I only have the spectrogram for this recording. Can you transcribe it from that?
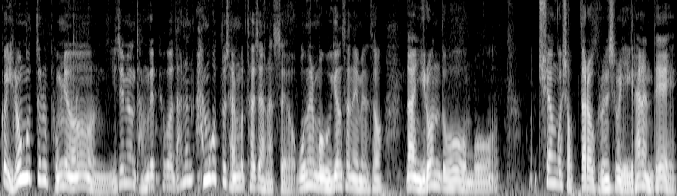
그러니까 이런 것들을 보면 이재명 당대표가 나는 아무것도 잘못하지 않았어요. 오늘 뭐 의견서 내면서 난 이론도 뭐 취한 것이 없다라고 그런 식으로 얘기를 하는데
